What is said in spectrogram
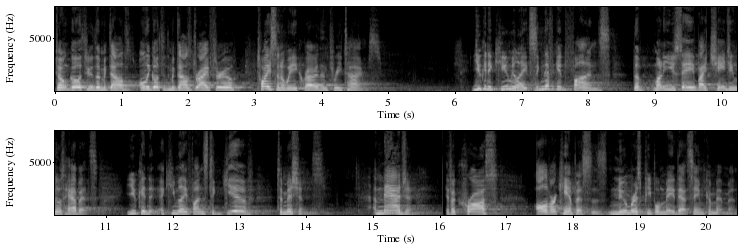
don't go through the McDonald's, only go through the McDonald's drive through twice in a week rather than three times. You can accumulate significant funds, the money you save by changing those habits. You can accumulate funds to give to missions. Imagine if across all of our campuses, numerous people made that same commitment.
